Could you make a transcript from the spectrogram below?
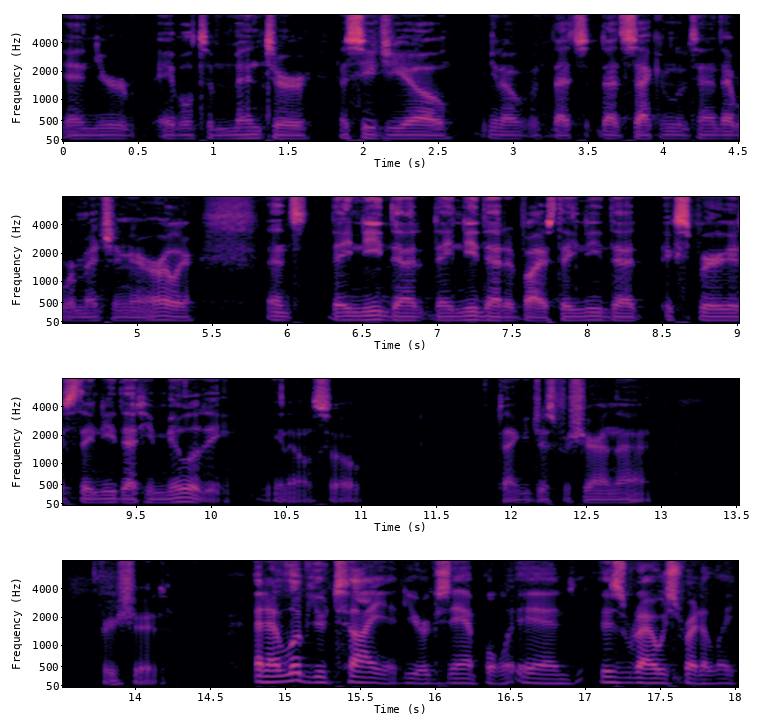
and you're able to mentor a CGO, you know that's that second lieutenant that we're mentioning earlier, and they need that they need that advice, they need that experience, they need that humility, you know. So, thank you just for sharing that. Appreciate it. And I love your tie-in, your example, and this is what I always try to like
